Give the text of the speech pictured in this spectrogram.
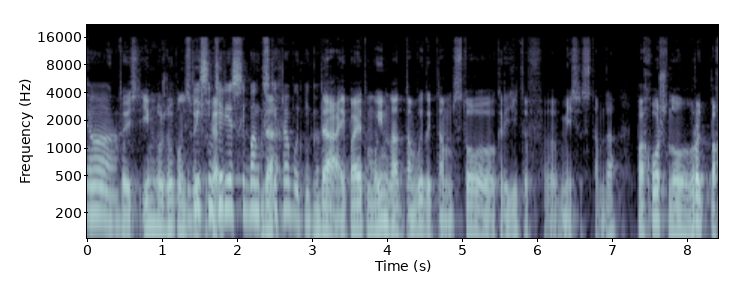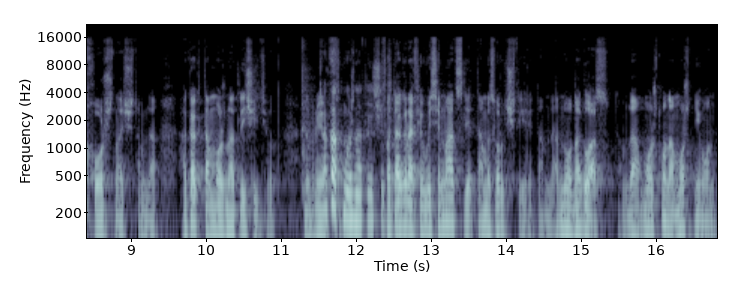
А, То есть им нужно выполнить свои Есть KPI. интересы банковских да, работников. Да, и поэтому им надо там выдать там 100 кредитов э, в месяц. Там, да. Похож, ну, вроде похож, значит, там, да. А как там можно отличить? Вот, например, а как можно отличить? Фотографии 18 лет там, и 44, там, да. ну, на глаз. Там, да. Может он, а может не он.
